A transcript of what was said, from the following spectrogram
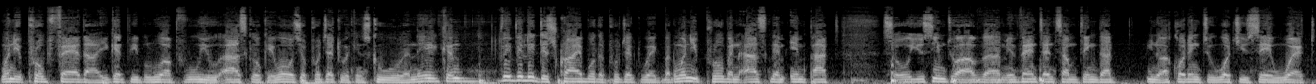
when you probe further, you get people who, who you ask, okay, what was your project work in school? And they can vividly describe all the project work. But when you probe and ask them impact, so you seem to have um, invented something that, you know, according to what you say worked.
